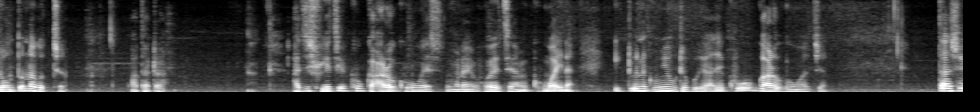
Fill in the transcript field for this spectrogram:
যন্ত্রণা করছে মাথাটা। আজ শুয়েছি খুব গাঢ় ঘুম এস মানে হয়েছে আমি ঘুমাই না। একটুখানি ঘুমিয়ে উঠে পড়ি আজ খুব গাঢ় ঘুম হয়েছে। তা সে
